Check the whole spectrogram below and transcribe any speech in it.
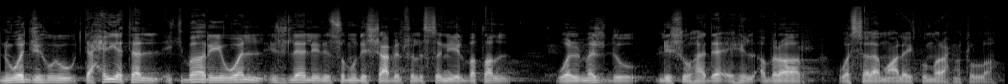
نوجه تحية الإكبار والإجلال لصمود الشعب الفلسطيني البطل والمجد لشهدائه الأبرار والسلام عليكم ورحمة الله.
